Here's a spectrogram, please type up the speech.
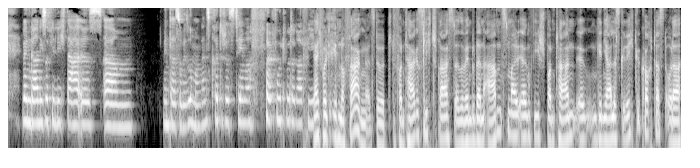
wenn gar nicht so viel Licht da ist. Ähm, Winter ist sowieso immer ein ganz kritisches Thema bei Foodfotografie. Ja, ich wollte eben noch fragen, als du von Tageslicht sprachst, also wenn du dann abends mal irgendwie spontan ein geniales Gericht gekocht hast oder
